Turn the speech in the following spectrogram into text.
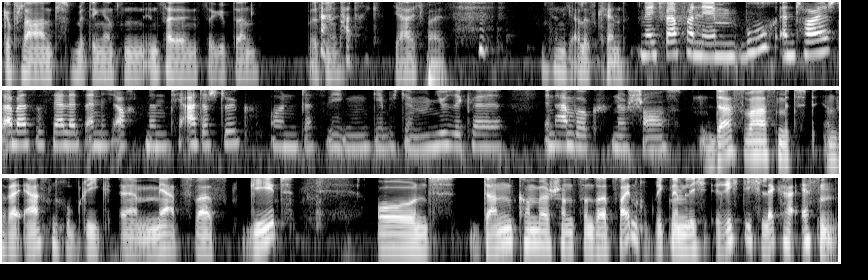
geplant mit den ganzen Insidern, die es da gibt dann. Weiß Ach, nicht. Patrick. Ja, ich weiß. Muss ja nicht alles kennen. Ja, ich war von dem Buch enttäuscht, aber es ist ja letztendlich auch ein Theaterstück und deswegen gebe ich dem Musical in Hamburg eine Chance. Das war's mit unserer ersten Rubrik äh, März, was geht. Und dann kommen wir schon zu unserer zweiten Rubrik, nämlich richtig lecker essen.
